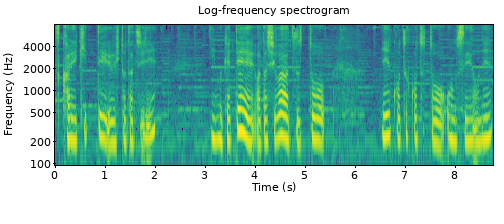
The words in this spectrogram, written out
疲れ切っている人たちに向けて私はずっとねコツコツと音声をね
